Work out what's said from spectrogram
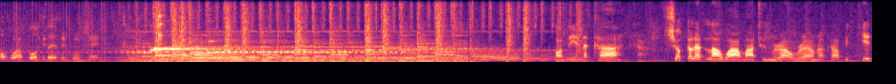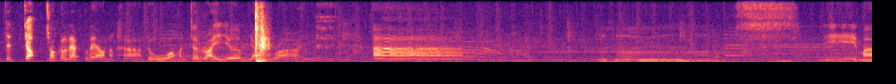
บอกว่าโฟๆเซเป็นนเป็นโปรเซน นนี้นะคะ ค่ะช็อกโกแลตลาวามาถึงเราแล้วนะคะ พี่เกดจะเจาะช็อกโกแลตแล้วนะคะ ดูว่ามันจะไหลเยิ้มอย่างไรอ่าอื้อหือนี่มา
